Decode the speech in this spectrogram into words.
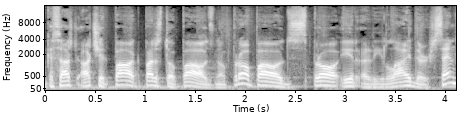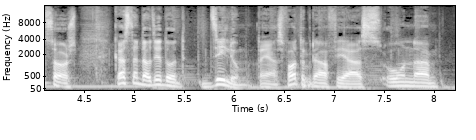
kas atšķir parasto paudzi no pro paudzes. Pro ir arī LiDAR sensors, kas nedaudz iedod dziļumu tajās fotografijās. Un, uh,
